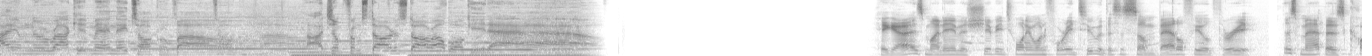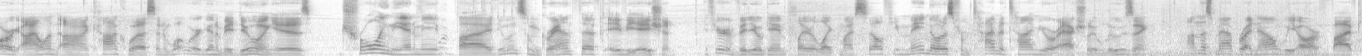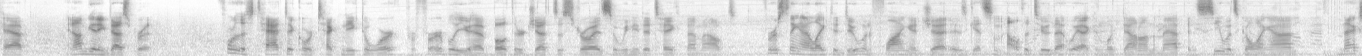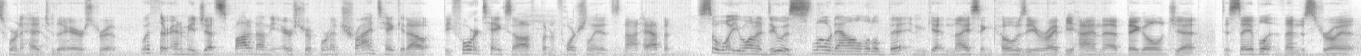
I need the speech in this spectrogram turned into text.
I am the rocket man they talk about. I jump from star to star, I'll walk it out. Hey guys, my name is Shibby2142 and this is some Battlefield 3. This map is Kharg Island on Conquest and what we're going to be doing is trolling the enemy by doing some Grand Theft Aviation. If you're a video game player like myself, you may notice from time to time you are actually losing. On this map right now, we are 5 capped, and I'm getting desperate. For this tactic or technique to work, preferably you have both their jets destroyed, so we need to take them out. First thing I like to do when flying a jet is get some altitude, that way I can look down on the map and see what's going on. Next, we're gonna head to the airstrip. With their enemy jet spotted on the airstrip, we're gonna try and take it out before it takes off, but unfortunately it does not happen. So what you wanna do is slow down a little bit and get nice and cozy right behind that big old jet. Disable it, then destroy it.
